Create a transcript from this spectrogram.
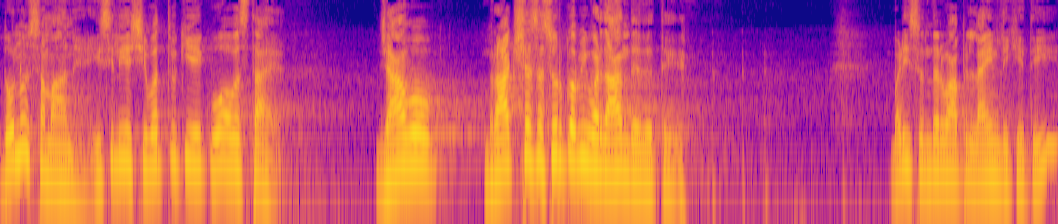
दोनों समान है। इसीलिए शिवत्व की एक वो अवस्था है। जहाँ वो राक्षस असुर को भी वरदान दे देते बड़ी सुंदर वहाँ पे लाइन लिखी थी,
